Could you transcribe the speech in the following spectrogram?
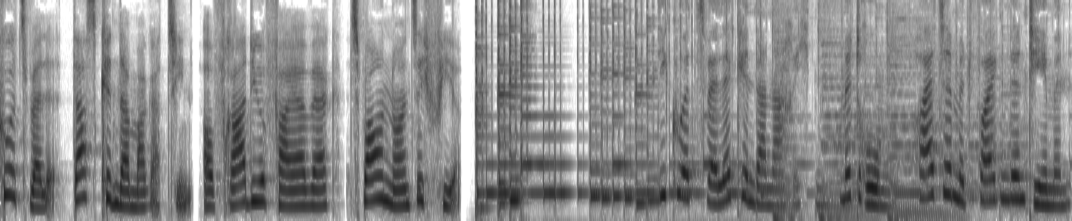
Kurzwelle, das Kindermagazin auf Radio Feuerwerk 92.4. Die Kurzwelle Kindernachrichten mit Romy. Heute mit folgenden Themen.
